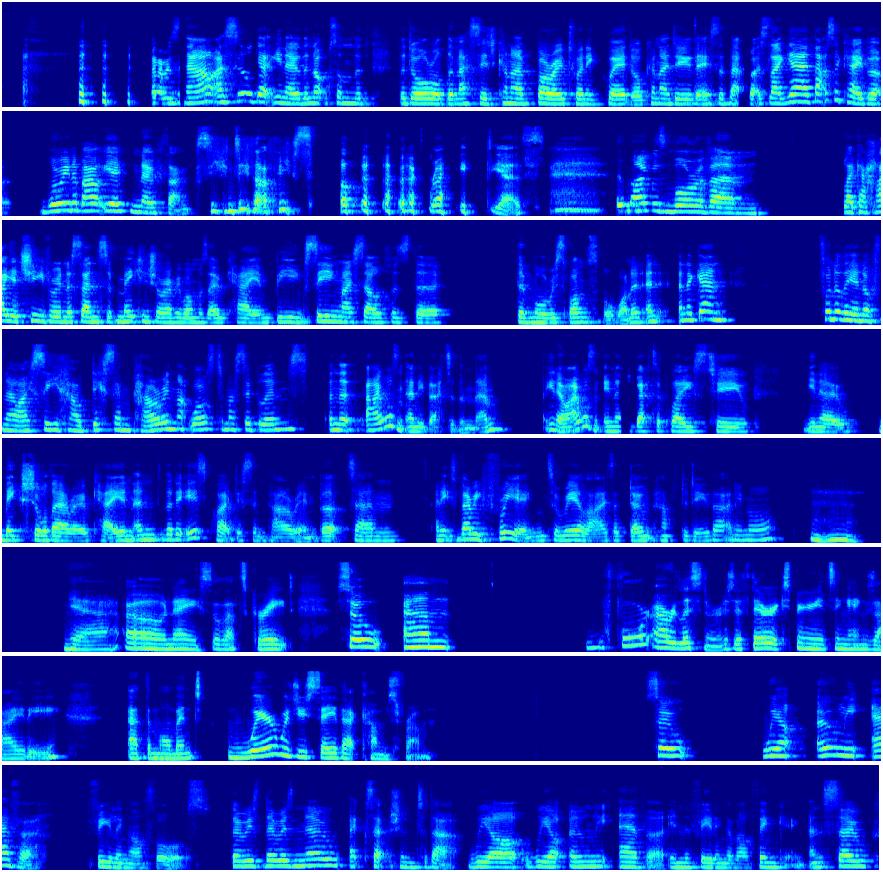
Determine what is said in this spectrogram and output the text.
Whereas now I still get, you know, the knocks on the, the door or the message, can I borrow 20 quid or can I do this and that? But it's like, yeah, that's okay. But worrying about you, no thanks. You can do that for yourself. right. Yes. So mine was more of um like a high achiever in a sense of making sure everyone was okay and being seeing myself as the the more responsible one. And and and again, funnily enough, now I see how disempowering that was to my siblings and that I wasn't any better than them. You know, I wasn't in any better place to, you know, make sure they're okay and, and that it is quite disempowering. But um and it's very freeing to realize I don't have to do that anymore. Mm-hmm. Yeah. Oh, nice. So that's great. So um for our listeners, if they're experiencing anxiety at the mm-hmm. moment, where would you say that comes from? So we are only ever feeling our thoughts. There is there is no exception to that. We are we are only ever in the feeling of our thinking. And so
